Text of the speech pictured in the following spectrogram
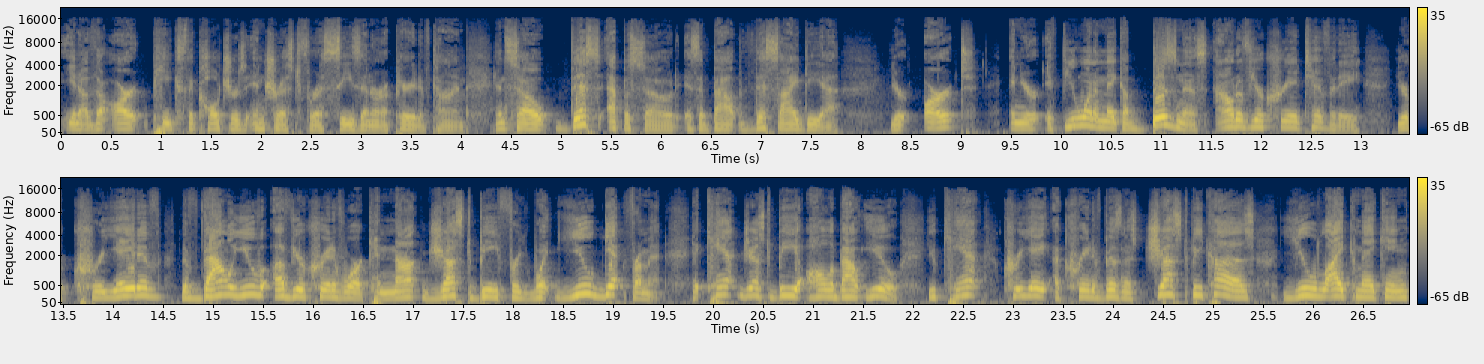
you know, the art piques the culture's interest for a season or a period of time. And so this episode is about this idea your art and your, if you want to make a business out of your creativity, your creative, the value of your creative work cannot just be for what you get from it. It can't just be all about you. You can't create a creative business just because you like making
